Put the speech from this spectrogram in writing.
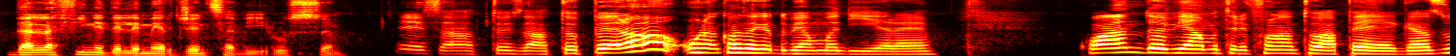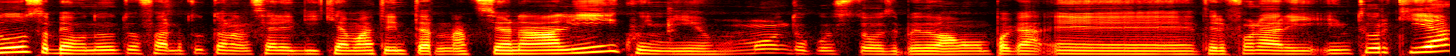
dalla fine dell'emergenza virus. Esatto, esatto. Però una cosa che dobbiamo dire. Quando abbiamo telefonato a Pegasus abbiamo dovuto fare tutta una serie di chiamate internazionali, quindi molto costose, poi dovevamo paga- eh, telefonare in Turchia,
